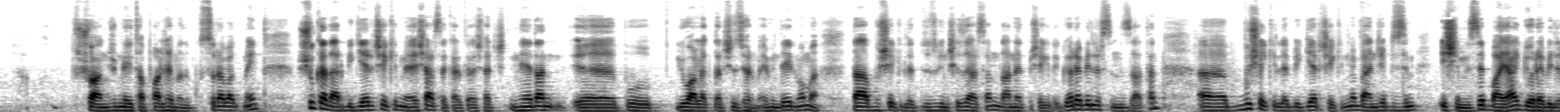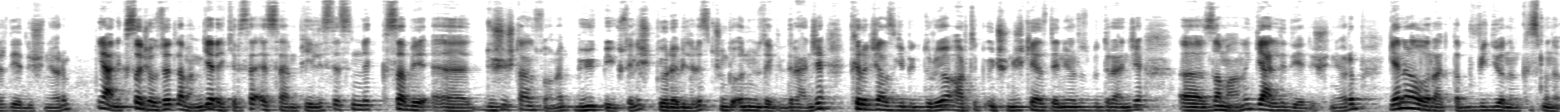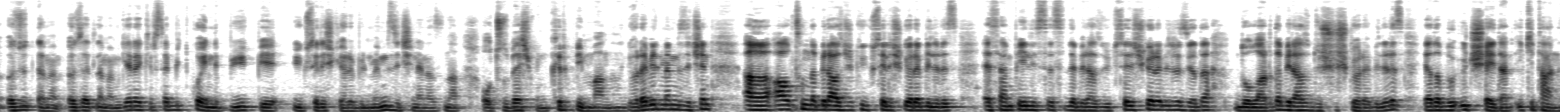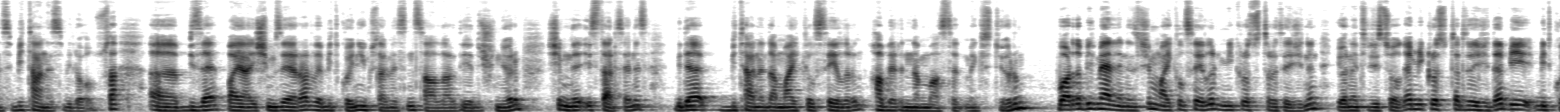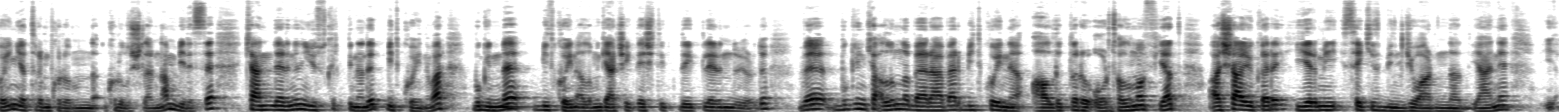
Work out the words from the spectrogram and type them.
şu an cümleyi toparlayamadım kusura bakmayın. Şu kadar bir geri çekilme yaşarsak arkadaşlar neden e, bu yuvarlakları çiziyorum emin değilim ama daha bu şekilde düzgün çizersem daha net bir şekilde görebilirsiniz zaten. E, bu şekilde bir geri çekilme bence bizim işimizi bayağı görebilir diye düşünüyorum. Yani kısaca özetlemem gerekirse S&P listesinde kısa bir e, düşüşten sonra büyük bir yükseliş görebiliriz. Çünkü önümüzdeki direnci kıracağız gibi duruyor. Artık üçüncü kez deniyoruz bu direnci. E, zamanı geldi diye düşünüyorum. Genel olarak da bu videonun kısmını özetlemem, özetlemem gerekirse Bitcoin'de büyük bir yükseliş görebilmemiz için en azından 35 bin 40 bin bandını görebilmemiz için e, altında birazcık yükseliş görebiliriz. S&P listesi de biraz yükseliş görebiliriz ya da dolarda biraz düşüş görebiliriz. Ya da bu üç şeyden iki tanesi bir tanesi bile olsa e, bize bayağı işimize yarar ve Bitcoin'in yükselmesini sağlar diye düşünüyorum. Şimdi isterseniz bir de bir tane de Michael Saylor'ın haberinden bahsetmek istiyorum. Bu arada bilmeyenleriniz için Michael Saylor MicroStrategy'nin yöneticisi oluyor. MicroStrategy de bir Bitcoin yatırım kurulunda, kuruluşlarından birisi. Kendilerinin 140 bin adet Bitcoin'i var. Bugün de Bitcoin alımı gerçekleştirdiklerini duyurdu. Ve bugünkü alımla beraber Bitcoin'i aldıkları ortalama fiyat aşağı yukarı 28 bin civarında. Yani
